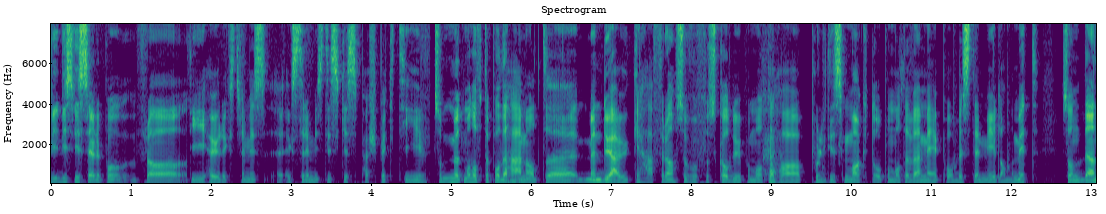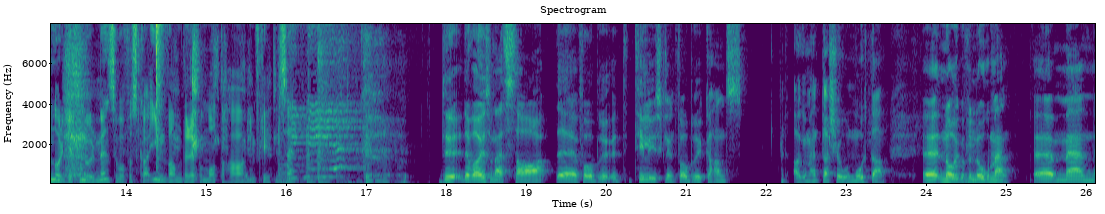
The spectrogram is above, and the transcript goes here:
hvis vi ser det på fra de høyreekstremistiskes perspektiv, så møter man ofte på det her med at eh, Men du er jo ikke herfra, så hvorfor skal du på en måte ha politisk makt og på en måte være med på å bestemme i landet mitt? Sånn, Det er Norge for nordmenn, så hvorfor skal innvandrere på en måte ha innflytelse? Det, det var jo som jeg sa eh, til Lysglimt for å bruke hans argumentasjon mot han. Norge for nordmenn, eh, men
